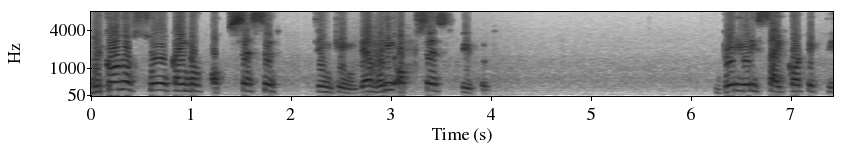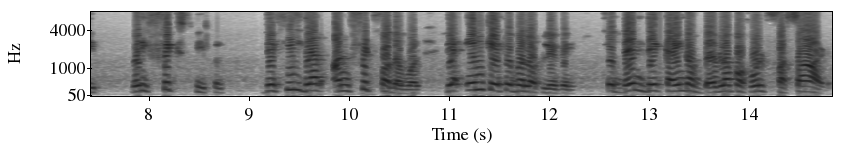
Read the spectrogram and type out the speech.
Because of so kind of obsessive thinking, they are very obsessed people very, very psychotic people, very fixed people. They feel they are unfit for the world. They are incapable of living. So then they kind of develop a whole facade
